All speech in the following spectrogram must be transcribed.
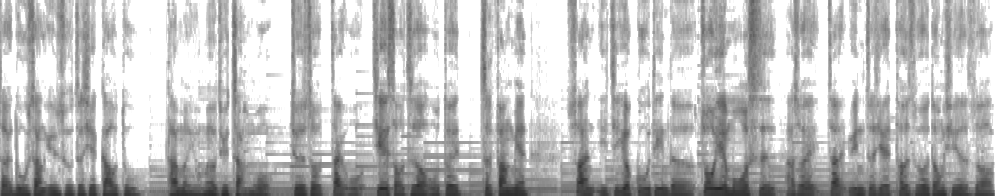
在路上运输这些高度，他们有没有去掌握？就是说，在我接手之后，我对这方面算已经有固定的作业模式那，所以在运这些特殊的东西的时候，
